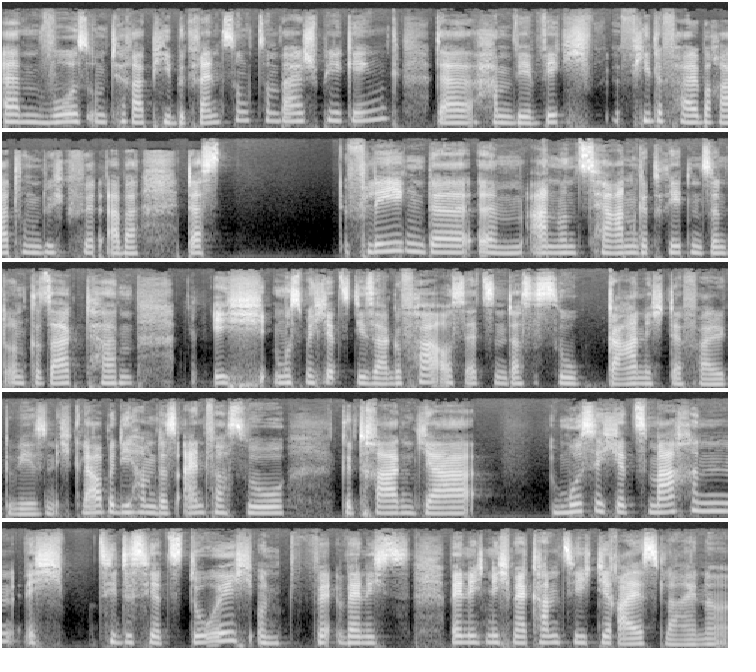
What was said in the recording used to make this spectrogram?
ähm, wo es um Therapiebegrenzung zum Beispiel ging. Da haben wir wirklich viele Fallberatungen durchgeführt, aber dass Pflegende ähm, an uns herangetreten sind und gesagt haben, ich muss mich jetzt dieser Gefahr aussetzen, das ist so gar nicht der Fall gewesen. Ich glaube, die haben das einfach so getragen, ja, muss ich jetzt machen, ich ziehe das jetzt durch und wenn ich wenn ich nicht mehr kann, ziehe ich die Reißleine.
